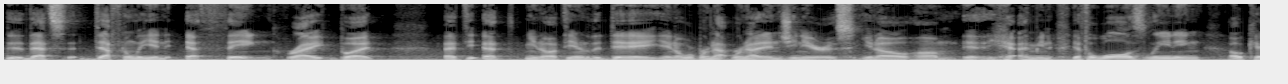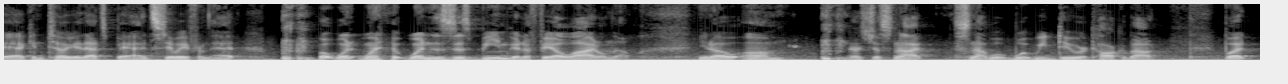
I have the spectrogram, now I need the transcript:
that's definitely an, a thing, right? But at the at you know at the end of the day, you know we're not we're not engineers. You know, um, it, I mean, if a wall is leaning, okay, I can tell you that's bad. Stay away from that. but when when when is this beam going to fail? I don't know. You know, um, that's just not it's not what, what we do or talk about. But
